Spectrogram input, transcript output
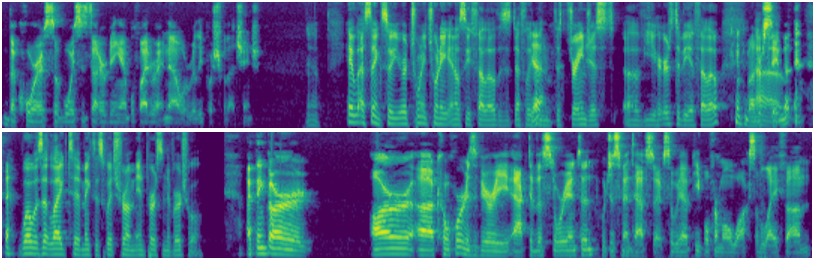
the chorus of voices that are being amplified right now will really push for that change. Yeah. Hey, last thing. So you're a 2020 NLC fellow. This has definitely yeah. been the strangest of years to be a fellow. Understatement. Uh, what was it like to make the switch from in person to virtual? I think our our uh, cohort is very activist oriented, which is mm-hmm. fantastic. So we have people from all walks of life um,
